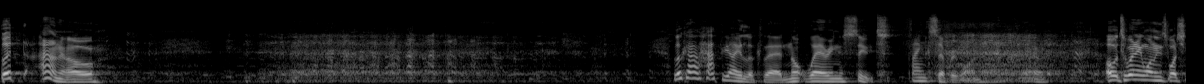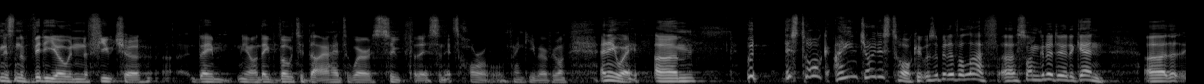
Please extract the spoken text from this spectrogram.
But I don't know. Look how happy I look there, not wearing a suit. Thanks, everyone. yeah. Oh, to anyone who's watching this in the video in the future, they, you know, they voted that I had to wear a suit for this, and it's horrible. Thank you, everyone. Anyway, um, but this talk, I enjoyed this talk. It was a bit of a laugh, uh, so I'm going to do it again. Because uh,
